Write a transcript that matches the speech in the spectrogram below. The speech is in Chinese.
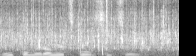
Դե կոմերան էքսպորտից է։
